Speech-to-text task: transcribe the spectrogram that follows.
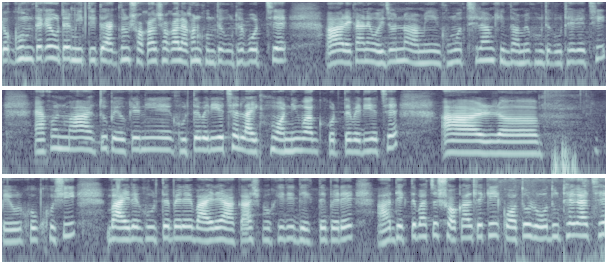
তো ঘুম থেকে উঠে মিটি তো একদম সকাল সকাল এখন ঘুম থেকে উঠে পড়ছে। আর এখানে ওই জন্য আমি ঘুমোচ্ছিলাম, কিন্তু আমি ঘুম থেকে উঠে গেছি। এখন মা একটু পেউকে নিয়ে ঘুরতে বেরিয়েছে লাইক মর্নিং ওয়াক করতে বেরিয়েছে। আর পেউর খুব খুশি। বাইরে ঘুরতে পেরে, বাইরে আকাশ প্রকৃতি দেখতে পেরে। আর দেখতে পাচ্ছ সকাল থেকেই কত রোদ উঠে গেছে,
